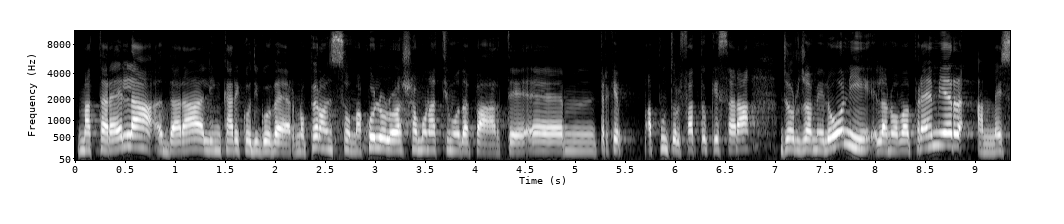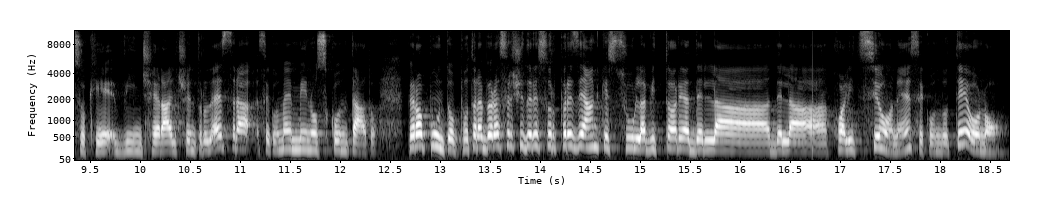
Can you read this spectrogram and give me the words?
Mattarella darà l'incarico di governo, però insomma quello lo lasciamo un attimo da parte, ehm, perché appunto il fatto che sarà Giorgia Meloni la nuova Premier, ammesso che vincerà il centrodestra, secondo me è meno scontato, però appunto potrebbero esserci delle sorprese anche sulla vittoria della, della coalizione, secondo te o no?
